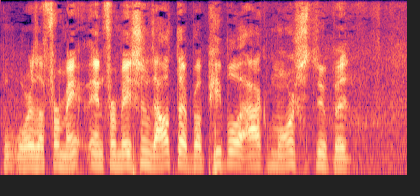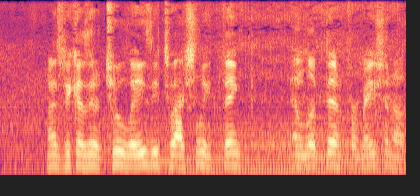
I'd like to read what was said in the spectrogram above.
where the forma- information's out there, but people act more stupid. And it's because they're too lazy to actually think and look the information up.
